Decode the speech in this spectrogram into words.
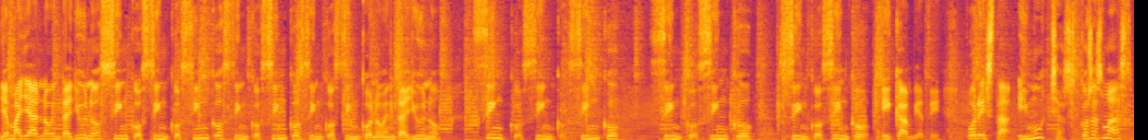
Llama ya al 91 555 5555 91 555 5555 y cámbiate. Por esta y muchas cosas más,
